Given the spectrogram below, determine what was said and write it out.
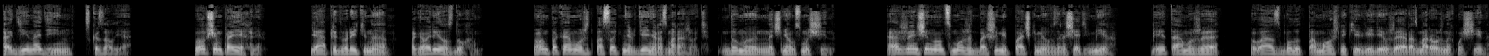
«Один-один», — сказал я. «В общем, проехали. Я предварительно поговорил с духом. Он пока может по сотне в день размораживать. Думаю, начнем с мужчин. А женщин он сможет большими пачками возвращать в мир. И там уже у вас будут помощники в виде уже размороженных мужчин.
